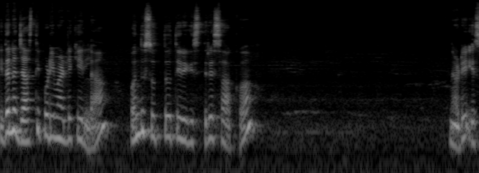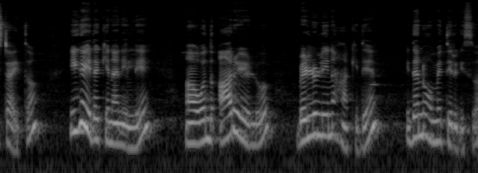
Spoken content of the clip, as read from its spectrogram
ಇದನ್ನು ಜಾಸ್ತಿ ಪುಡಿ ಮಾಡಲಿಕ್ಕೆ ಇಲ್ಲ. ಒಂದು ಸುತ್ತು ತಿರುಗಿಸಿದ್ರೆ ಸಾಕು. ನೋಡಿ, ಇಷ್ಟ ಆಯಿತು. ಈಗ ಇದಕ್ಕೆ ನಾನಿಲ್ಲಿ ಒಂದು ಆರು ಏಳು ಬೆಳ್ಳುಳ್ಳಿನ ಹಾಕಿದೆ. ಇದನ್ನು ಒಮ್ಮೆ ತಿರುಗಿಸುವ.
